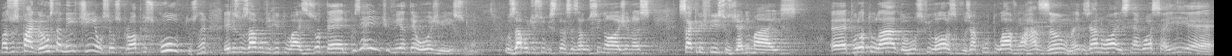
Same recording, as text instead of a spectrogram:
Mas os pagãos também tinham os seus próprios cultos, né? eles usavam de rituais esotéricos, e aí a gente vê até hoje isso. Né? Usavam de substâncias alucinógenas, sacrifícios de animais. É, por outro lado, os filósofos já cultuavam a razão, né? eles já não, olha, esse negócio aí é,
